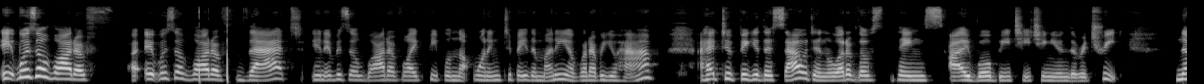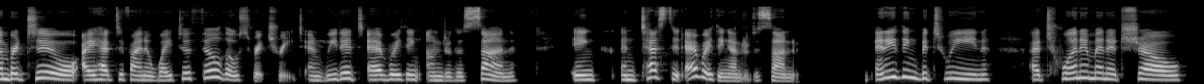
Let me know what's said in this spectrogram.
it was a lot of Uh, it was a lot of that and it was a lot of like people not wanting to pay the money of whatever you have. I had to figure this out and a lot of those things i will be teaching you in the retreat. Number two i had to find a way to fill those retreat and we did everything under the sun and, and tested everything under the sun. Anything between a 20 minute show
